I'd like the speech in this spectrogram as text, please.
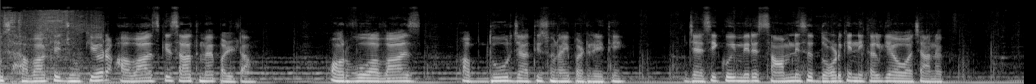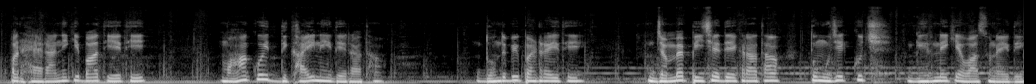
उस हवा के झोंके और आवाज़ के साथ मैं पलटा और वो आवाज़ अब दूर जाती सुनाई पड़ रही थी, जैसे कोई मेरे सामने से दौड़ के निकल गया हो अचानक। पर हैरानी की बात यह थी, वहाँ कोई दिखाई नहीं दे रहा था। धुंध भी पड़ रही थी। जब मैं पीछे देख रहा था तो मुझे कुछ गिरने की आवाज़ सुनाई दी।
